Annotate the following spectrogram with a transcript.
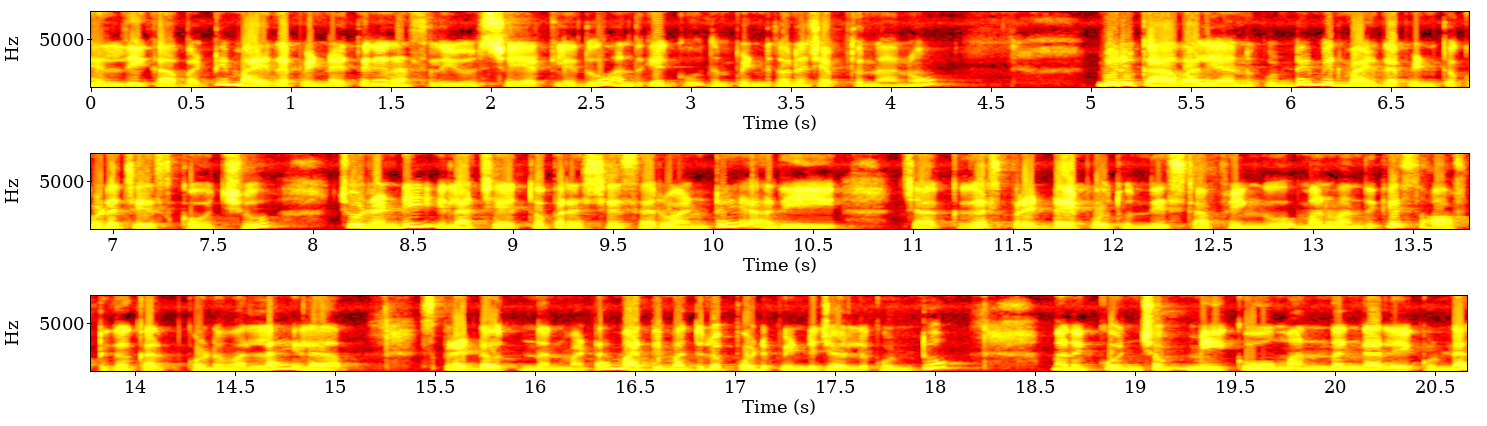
హెల్దీ కాబట్టి మైదా పిండి అయితే నేను అసలు యూజ్ చేయట్లేదు. అందుకే గోధుమ పిండితోనే చెప్తున్నాను. మీరు కావాలి అనుకుంటే మీరు మైదా పిండితో కూడా చేసుకోవచ్చు. చూడండి ఇలా చేత్తో ప్రెస్ చేశారు అంటే అది చక్కగా స్ప్రెడ్ అయిపోతుంది స్టఫింగ్. మనం అందుకే సాఫ్ట్గా కలుపుకోవడం వల్ల ఇలా స్ప్రెడ్ అవుతుంది అనమాట మధ్య మధ్యలో పొడి పిండి జల్లుకుంటూ మనకి కొంచెం మీకు మందంగా లేకుండా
